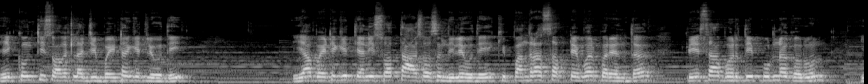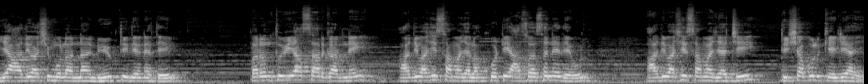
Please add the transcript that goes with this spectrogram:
एकोणतीस ऑगस्टला जी बैठक घेतली होती या बैठकीत त्यांनी स्वतः आश्वासन दिले होते की पंधरा सप्टेंबरपर्यंत पेसा भरती पूर्ण करून या आदिवासी मुलांना नियुक्ती देण्यात येईल. परंतु या सरकारने आदिवासी समाजाला खोटी आश्वासने देऊन आदिवासी समाजाची दिशाभूल केली आहे.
